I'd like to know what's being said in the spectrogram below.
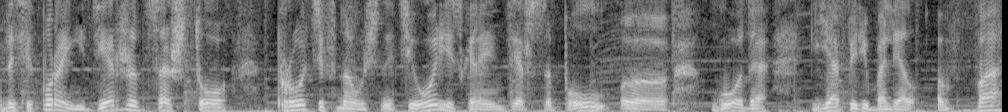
до сих пор они держатся, что против научной теории, скорее они держатся полгода, э, я переболел в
